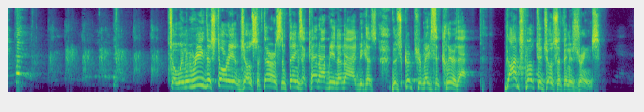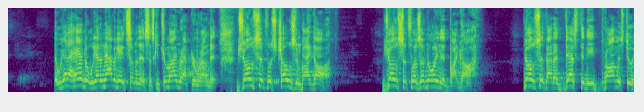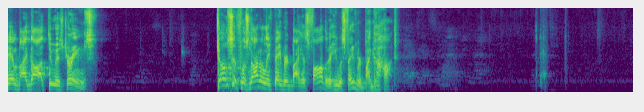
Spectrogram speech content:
So when we read the story of Joseph, there are some things that cannot be denied because the scripture makes it clear that God spoke to Joseph in his dreams. And we got to handle, we got to navigate some of this. Let's get your mind wrapped around it. Joseph was chosen by God. Joseph was anointed by God. Joseph had a destiny promised to him by God through his dreams. Joseph was not only favored by his father, he was favored by God.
